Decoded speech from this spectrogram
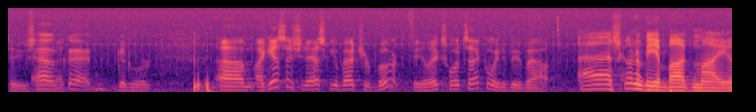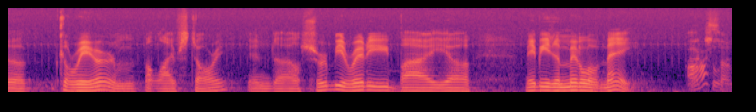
too. So oh, good. Good work. Um, I guess I should ask you about your book, Felix. What's that going to be about? uh, it's going to be about my uh, career and my life story, and uh, should be ready by uh, maybe the middle of May. Awesome. Excellent.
